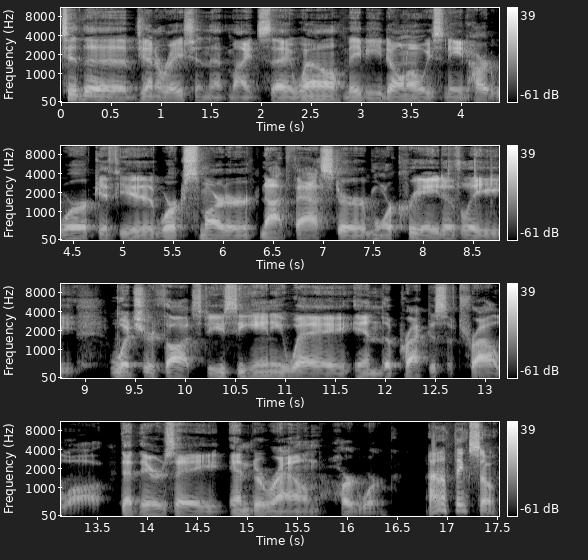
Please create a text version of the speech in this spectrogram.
to the generation that might say, well, maybe you don't always need hard work if you work smarter, not faster, more creatively. What's your thoughts? Do you see any way in the practice of trial law that there's a end around hard work? I don't think so.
